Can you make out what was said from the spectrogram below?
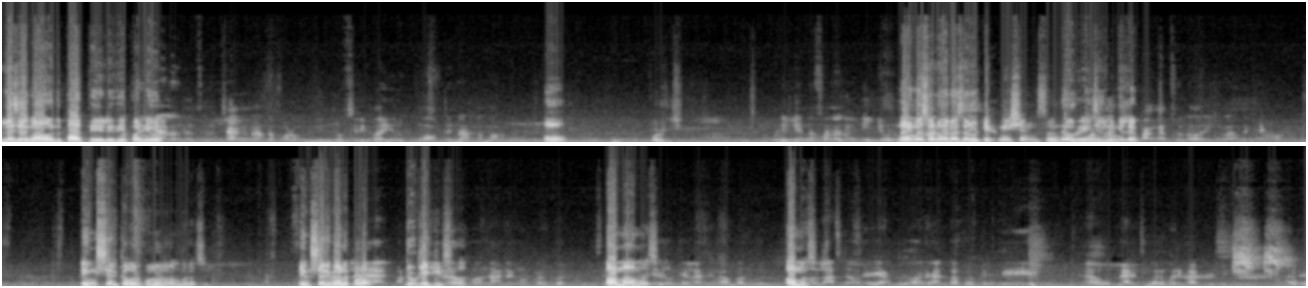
இல்லை சார் நான் வந்து பார்த்து எழுதி பண்ணி ஒரு சிரிச்சாங்கன்னா அந்த படம் இன்னும் சிரிப்பா இருக்கும் அப்படின்ற அர்த்தமா இருக்கும் ஓ பிடிச்சி நான் என்ன சொல்ல வரேன் சார் ஒரு டெக்னீஷியன்ஸ் வந்து ஒரு ரேஞ்சில் நீங்கள் யங்ஸ்டர் கவர் பண்ணணும்னு நம்புறேன் சார் யங்ஸ்டருக்கான படம் டூ கே கிட்ஸ் தான். இருப்பார். ஆமா, சார் லாஸ்டா அவர் இறந்துருவாரு அதுக்கப்புறம் திருப்பி அஹ், ஒரு மேரேஜ் வர மாதிரி காட்டுறது அது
